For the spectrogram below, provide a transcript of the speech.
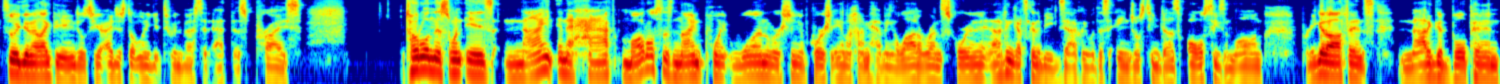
So again, I like the Angels here. I just don't want to get too invested at this price. Total in this one is nine and a half. Model says 9.1. We're seeing, of course, Anaheim having a lot of runs scored in it. And I think that's going to be exactly what this Angels team does all season long. Pretty good offense, not a good bullpen.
